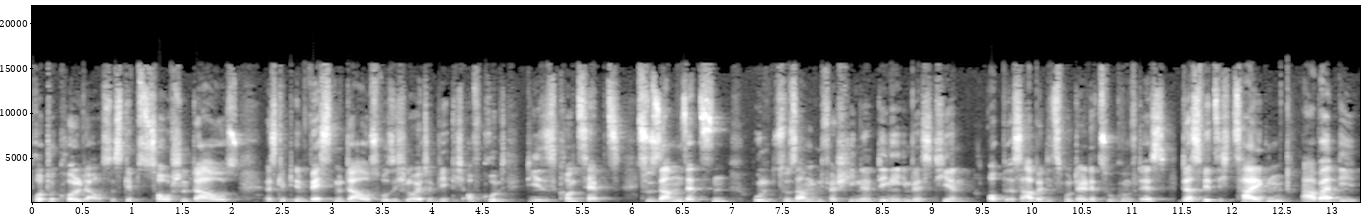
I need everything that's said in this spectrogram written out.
Protokoll-DAOs, es gibt Social-DAOs, es gibt Investment-DAOs, wo sich Leute wirklich aufgrund dieses Konzepts zusammensetzen und zusammen in verschiedene Dinge investieren. Ob es aber dieses Modell der Zukunft ist, das wird sich zeigen, aber die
